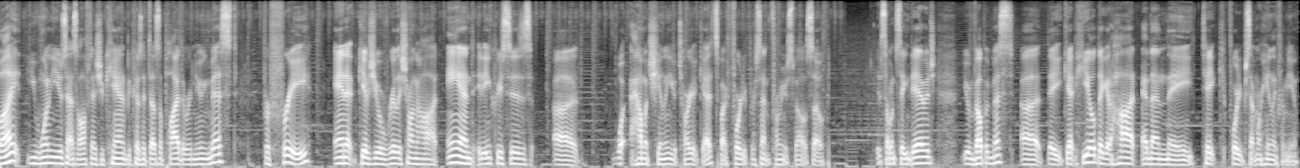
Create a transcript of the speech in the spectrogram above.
but you want to use it as often as you can because it does apply the renewing mist for free and it gives you a really strong hot and it increases uh, what how much healing your target gets by 40% from your spell. So if someone's taking damage, you envelop in mist, uh, they get healed, they get hot, and then they take 40% more healing from you,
